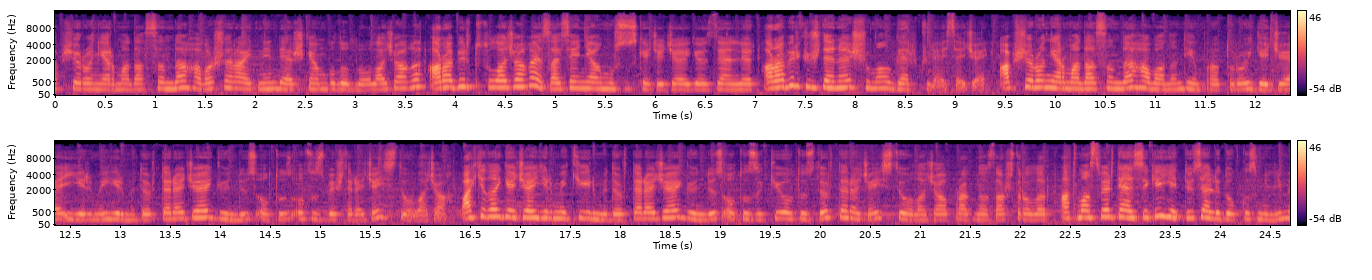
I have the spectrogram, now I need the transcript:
Abşeron yarımadasında hava şəraitinin dəyişkən buludlu olacağı, arabir tutulacağı, əsasən yağmursuz keçəcəyi gözlənilir. Arabir güclənən şimal-qərb küləyi əsəcək. Abşeron yarımadasında havanın temperaturu gecə 20-24 dərəcə, gündüz 30-35 dərəcə isti olacaq. Bakıda gecə 22-24 dərəcə, gündüz 32-34 dərəcə isti olacağı proqnozlaşdırılır. Atmosfer təzyiqi 759 mm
